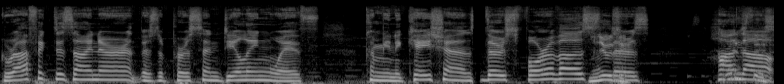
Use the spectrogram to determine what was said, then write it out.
graphic designer, there's a person dealing with communications. There's four of us. Music. There's Hannah?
